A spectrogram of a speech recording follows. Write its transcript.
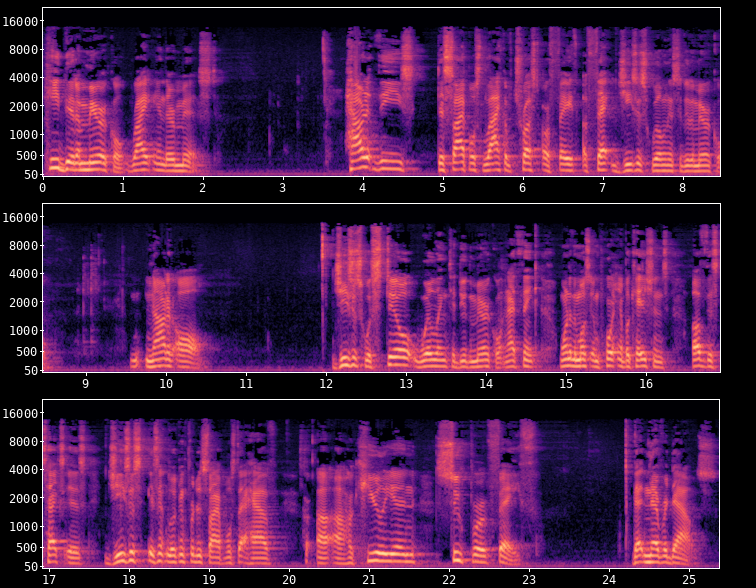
he did a miracle right in their midst. How did these disciples' lack of trust or faith affect Jesus' willingness to do the miracle? Not at all. Jesus was still willing to do the miracle. And I think one of the most important implications of this text is Jesus isn't looking for disciples that have a Herculean super faith that never doubts.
